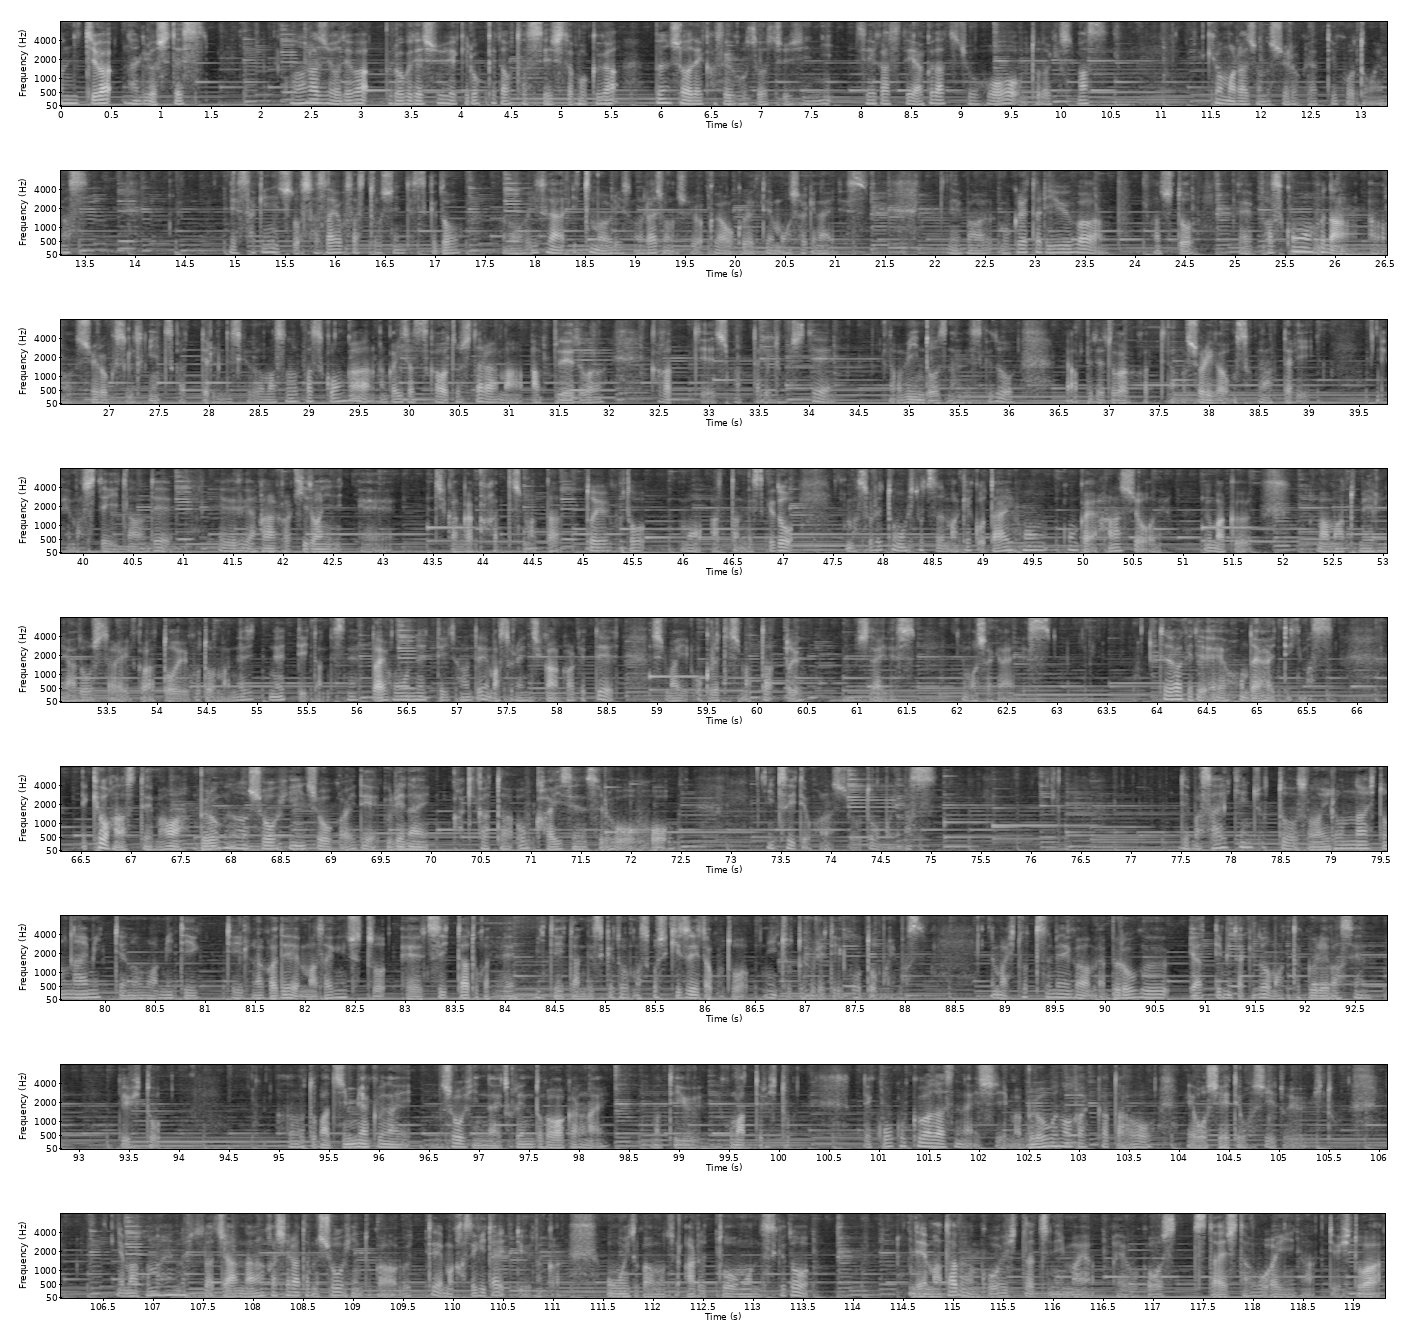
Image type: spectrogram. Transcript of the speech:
こんにちは、成吉です。このラジオではブログで収益6桁を達成した僕が文章で稼ぐコツを中心に生活で役立つ情報をお届けします。今日もラジオの収録やっていこうと思います。で先にちょっと謝罪をさせてほしいんですけど、あのいついつもよりそのラジオの収録が遅れて申し訳ないです。でまあ、遅れた理由は、ちょっと、えーパソコンを普段あの収録するときに使ってるんですけど、まあ、そのパソコンがなんかいざ使おうとしたら、まあ、アップデートがかかってしまったりとかして、Windows なんですけど、アップデートがかかってなんか処理が遅くなったり、えーまあ、していたので、えーなかなか起動に、え時間がかかってしまったということもあったんですけど、まあ、それともう一つ、まあ、結構台本、今回話をね、うまく、まあ、まとめるにはどうしたらいいかということを、まあ、練練っていたんですね。台本を練っていたので、まあ、それに時間をかけてしまい遅れてしまったという次第です。申し訳ないです。というわけで、えー本題入っていきます。で今日話すテーマは、ブログの商品紹介で売れない書き方を改善する方法についてお話ししようと思います。で、まあ、最近ちょっとそのいろんな人の悩みっていうのを見ていっている中で、まあ、最近ちょっと、えー、Twitter とかでね見ていたんですけど、まあ、少し気づいたことにちょっと触れていこうと思います。でまあ、一つ目が、ブログやってみたけど全く売れません。っていう人。あとまあ人脈ない商品ないトレンドがわからない、まあ、っていう困ってる人。で広告は出せないし、まあ、ブログの書き方を、え教えてほしいという人。でまあこの辺の人たちは何かしら多分商品とか売って、まあ、稼ぎたいっていうなんか思いとかはもちろんあると思うんですけどでまあ多分こういう人たちにまあ僕はお伝えした方がいいなっていう人は、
